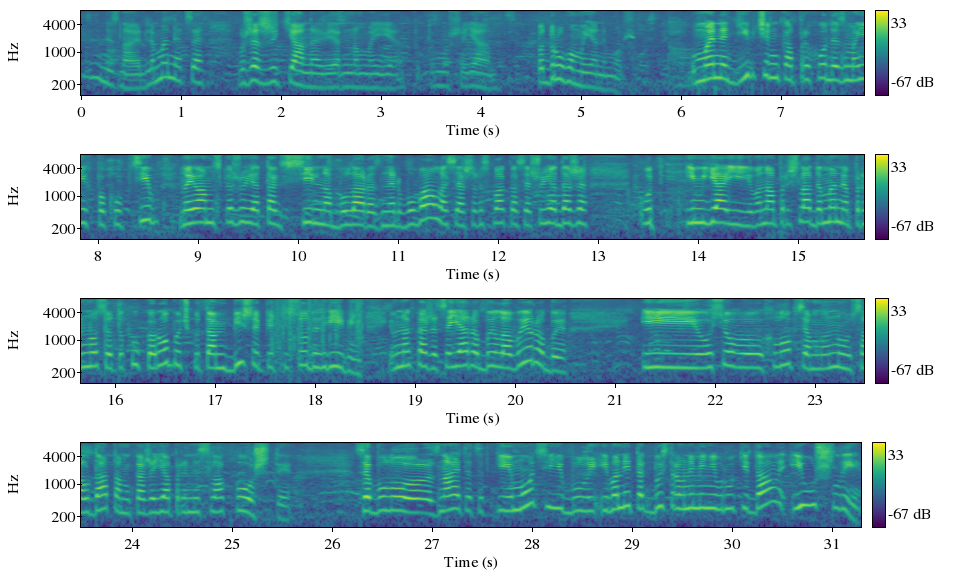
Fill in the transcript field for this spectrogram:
ну, не знаю, для мене це вже життя, мабуть, моє, тому що я по-другому я не можу. У мене дівчинка приходить з моїх покупців, ну я вам скажу, я так сильно була рознервувалася, аж розплакалася, що я навіть от ім'я її, вона прийшла до мене, приносить таку коробочку, там більше 500 гривень. І вона каже, це я робила вироби. І ось хлопцям, ну, солдатам каже, я принесла кошти. Це було, знаєте, це такі емоції були, і вони так швидко вони мені в руки дали і ушли.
